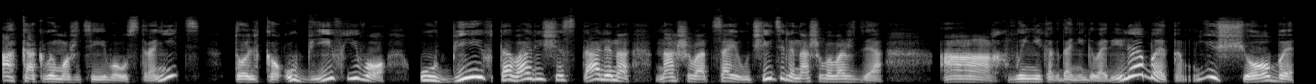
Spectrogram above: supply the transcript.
А как вы можете его устранить? Только убив его, убив товарища Сталина, нашего отца и учителя, нашего вождя. Ах, вы никогда не говорили об этом? Еще бы,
